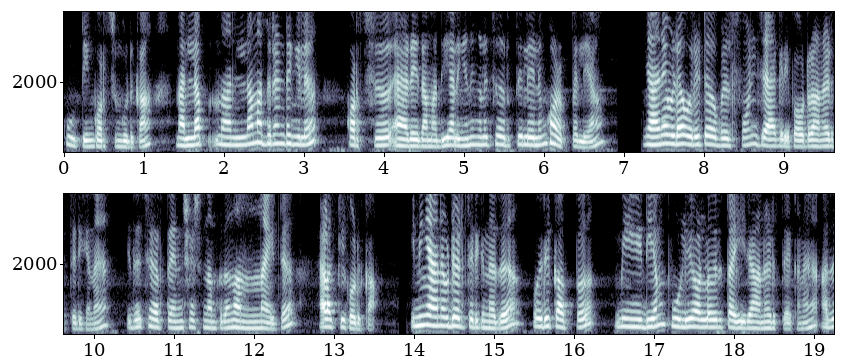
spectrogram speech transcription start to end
കൂട്ടിയും കുറച്ചും കൊടുക്കാം നല്ല നല്ല മധുരം ഉണ്ടെങ്കിൽ കുറച്ച് ആഡ് ചെയ്താൽ മതി. അല്ലെങ്കിൽ നിങ്ങൾ ചേർത്തില്ലെങ്കിലും കുഴപ്പമില്ല. ഞാനിവിടെ ഒരു ടേബിൾ സ്പൂൺ ജാഗരി പൗഡറാണ് എടുത്തിരിക്കുന്നത് ഇത് ചേർത്തതിന് ശേഷം നമുക്കിത് നന്നായിട്ട് ഇളക്കി കൊടുക്കാം. ഇനി ഞാനിവിടെ എടുത്തിരിക്കുന്നത് ഒരു കപ്പ് മീഡിയം പുളിയുള്ള ഒരു തൈരാണ് എടുത്തേക്കണേ. അത്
